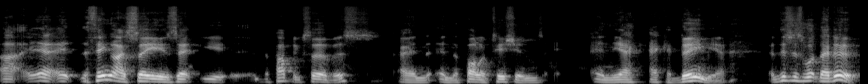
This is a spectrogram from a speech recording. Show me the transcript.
uh, it, the thing i see is that you, the public service and and the politicians and the ac- academia this is what they do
